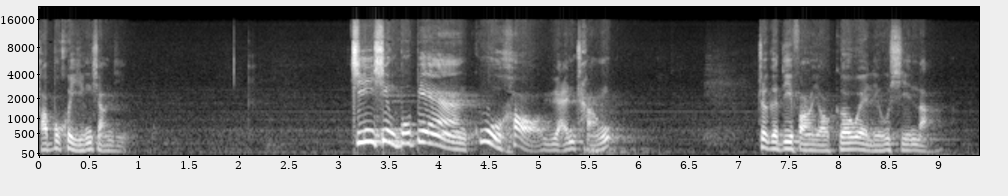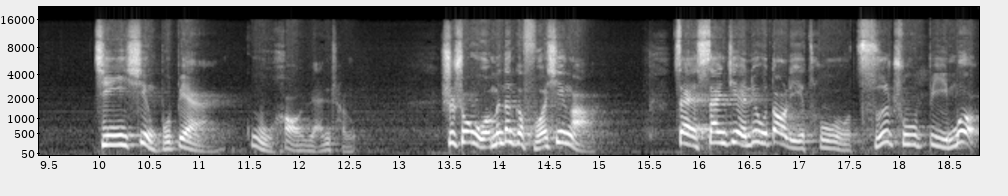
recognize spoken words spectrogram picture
它不会影响你。金性不变，故号圆成。这个地方要各位留心呐，金性不变，故号圆成，是说我们那个佛性啊，在三界六道里头此处彼没，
